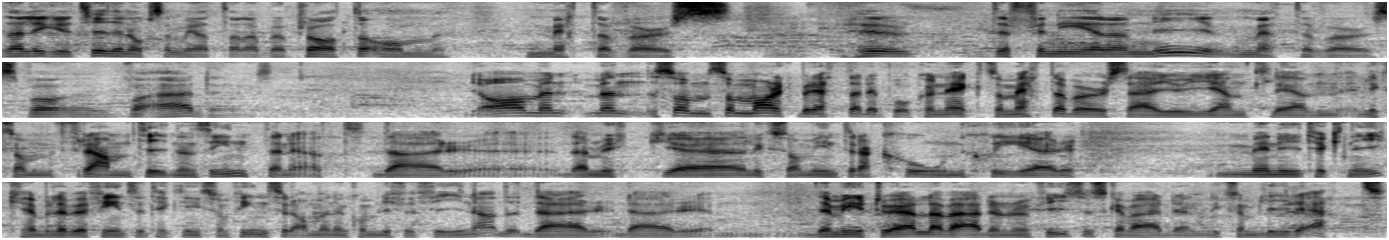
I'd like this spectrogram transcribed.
Där ligger ju tiden också med att alla börjar prata om metaverse. Hur definierar ni metaverse? Vad, vad är det? Ja, men, men som, som Mark berättade på Connect, så metaverse är ju egentligen liksom framtidens internet. Där, där mycket liksom, interaktion sker med ny teknik, eller befintlig teknik som finns idag, men den kommer bli förfinad. Där, där den virtuella världen och den fysiska världen liksom blir ett.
